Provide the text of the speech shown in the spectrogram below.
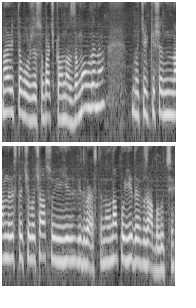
Навіть того вже собачка у нас замовлена, ну, тільки ще нам не вистачило часу її відвезти. Ну, вона поїде в заболоці.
